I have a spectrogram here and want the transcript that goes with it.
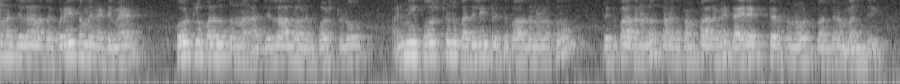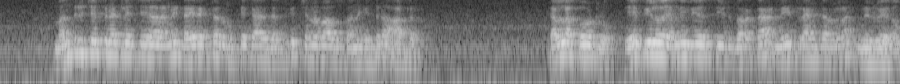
ఉన్న జిల్లాలకు విపరీతమైన డిమాండ్. కోట్లు పలుకుతున్న ఆ జిల్లాల్లోని పోస్టులు. అన్ని పోస్టులు బదిలీ ప్రతిపాదనలకు ప్రతిపాదనలు తనకు పంపాలని డైరెక్టర్కు నోటు పంపిన మంత్రి. మంత్రి చెప్పినట్లే చేయాలని డైరెక్టర్ ముఖ్య కార్యదర్శికి చిన్నబాబు సన్నిహితుడు ఆర్డర్. తెల్ల కోట్లు. ఏపీలో ఎంబీబీఎస్ సీటు దొరక నీట్ ర్యాంకర్ల నిర్వేదం.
